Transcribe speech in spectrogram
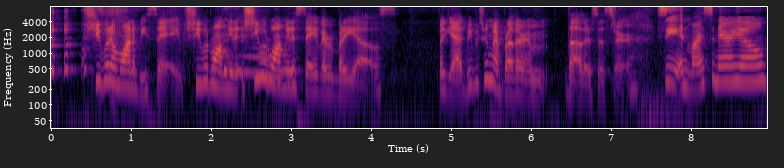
she wouldn't want to be saved. She would want me to. She would want me to save everybody else. But yeah, it'd be between my brother and the other sister. See, in my scenario,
